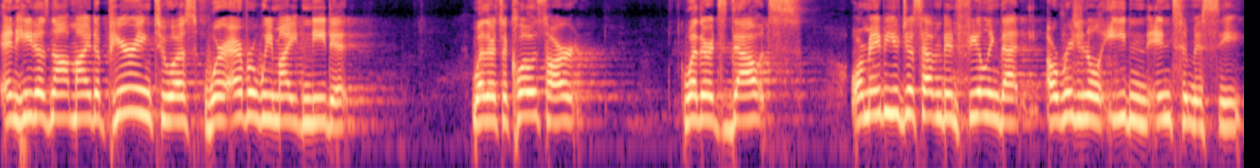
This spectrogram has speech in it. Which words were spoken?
and He does not mind appearing to us wherever we might need it. Whether it's a closed heart, whether it's doubts, or maybe you just haven't been feeling that original Eden intimacy.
